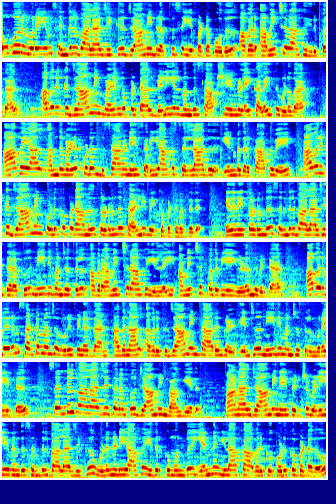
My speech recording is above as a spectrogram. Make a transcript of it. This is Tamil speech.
ஒவ்வொரு முறையும் செந்தில் பாலாஜிக்கு ஜாமீன் ரத்து செய்யப்பட்ட போது அவர் அமைச்சராக இருப்பதால் அவருக்கு ஜாமீன் வழங்கப்பட்டால் வெளியில் வந்து சாட்சியங்களை கலைத்து விடுவார். ஆகையால் அந்த வழக்குடன் விசாரணை சரியாக செல்லாது என்பதற்காகவே அவருக்கு ஜாமீன் கொடுக்கப்படாமல் தொடர்ந்து தள்ளி வைக்கப்பட்டு வந்தது. இதனைத் தொடர்ந்து செந்தில் பாலாஜி தரப்பு நீதிமன்றத்தில் அவர் அமைச்சராக இல்லை அமைச்சர் பதவியை இழந்துவிட்டார். அவர் வெறும் சட்டமன்ற உறுப்பினர் தான். அதனால் அவருக்கு ஜாமீன் தாருங்கள் என்று நீதிமன்றத்தில் முறையிட்டு செந்தில் பாலாஜி தரப்பு ஜாமீன் வாங்கியது. ஆனால் ஜாமீனை பெற்று வெளியே வந்த செந்தில் பாலாஜிக்கு உடனடியாக இதற்கு முன்பு என்ன இலாக்கா அவருக்கு கொடுக்கப்பட்டதோ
